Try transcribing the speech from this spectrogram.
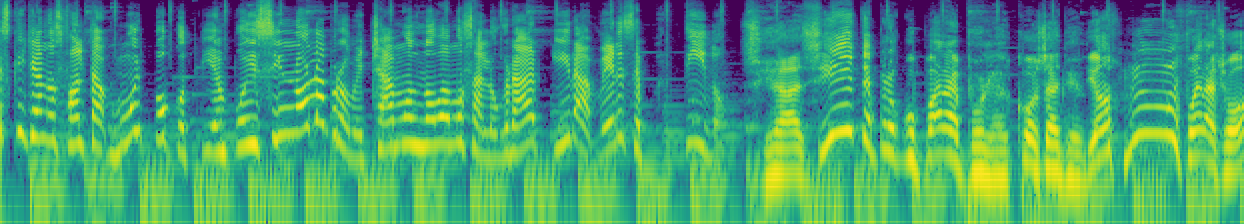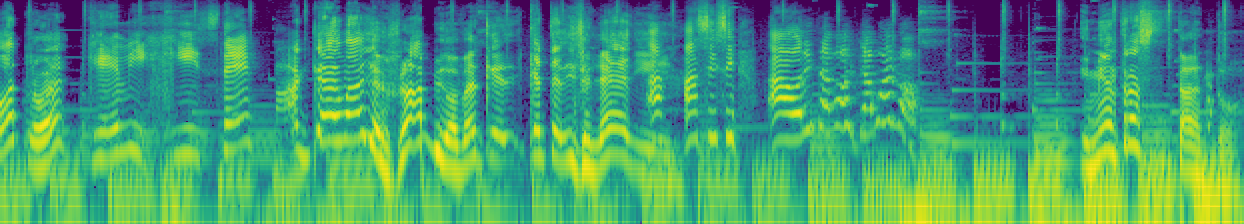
Es que ya nos falta muy poco tiempo y si no lo aprovechamos no vamos a lograr ir a ver ese partido. Si así te preocupara por las cosas de Dios, mm, fueras otro, ¿eh? ¿Qué dijiste? ¿A qué vayas rápido a ver qué, qué te dice Lady? Ah, ah, sí, sí. Ahorita voy, ya vuelvo. y mientras tanto,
